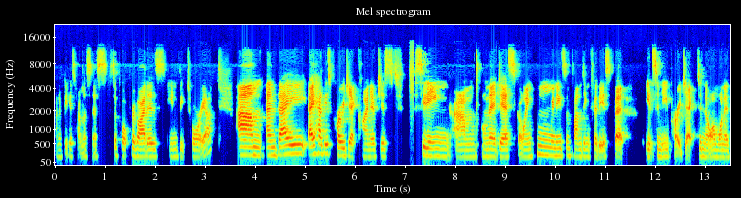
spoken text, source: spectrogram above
kind of biggest homelessness support providers in Victoria. Um, and they they had this project kind of just sitting um, on their desk going, hmm, we need some funding for this, but it's a new project and no one wanted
